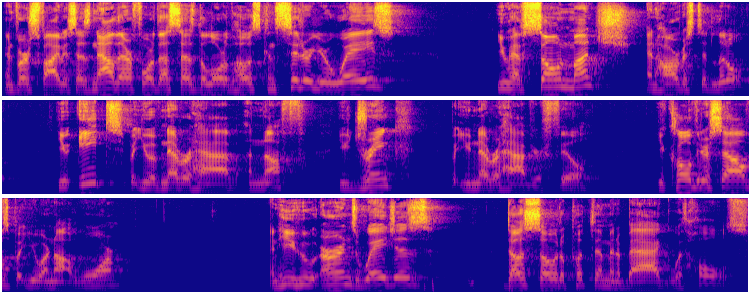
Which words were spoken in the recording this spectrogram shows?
In verse 5, it says, Now therefore, thus says the Lord of hosts, consider your ways. You have sown much and harvested little. You eat, but you have never have enough. You drink, but you never have your fill. You clothe yourselves, but you are not warm. And he who earns wages does so to put them in a bag with holes.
